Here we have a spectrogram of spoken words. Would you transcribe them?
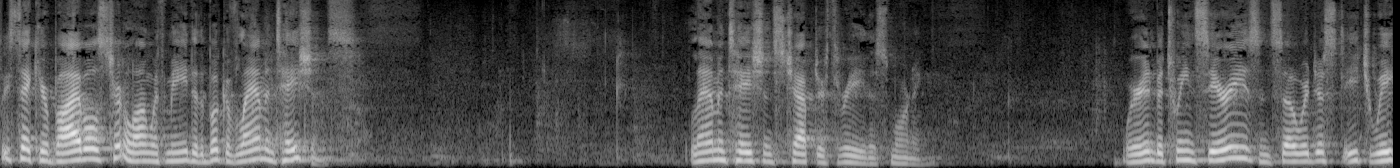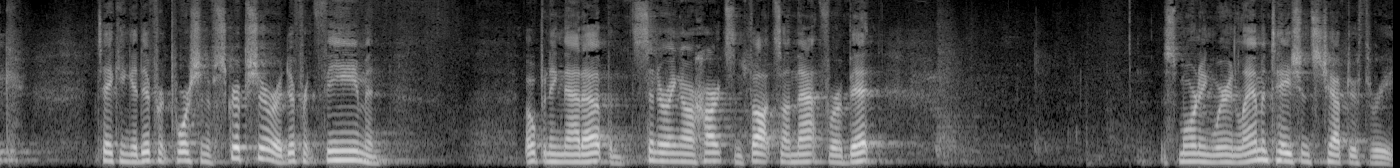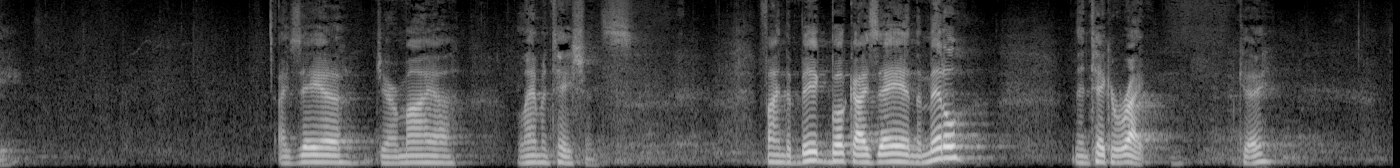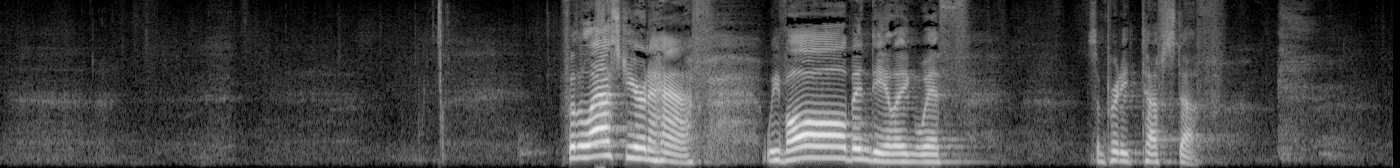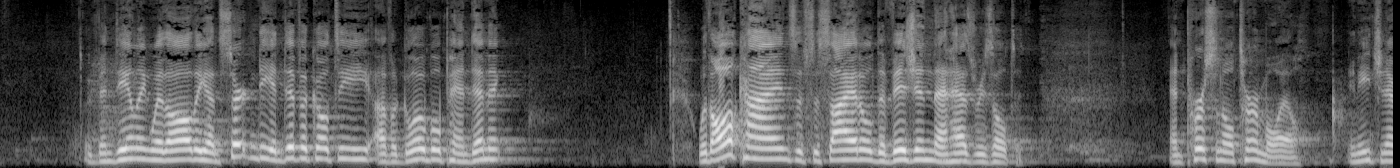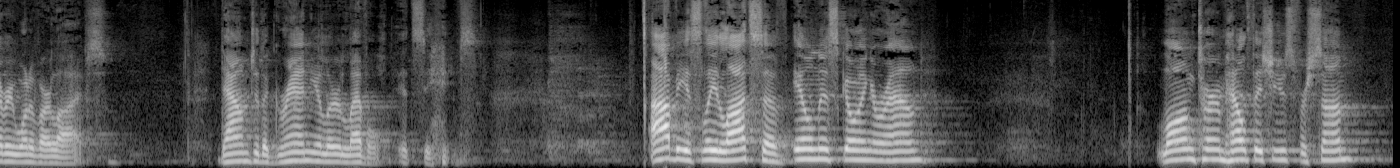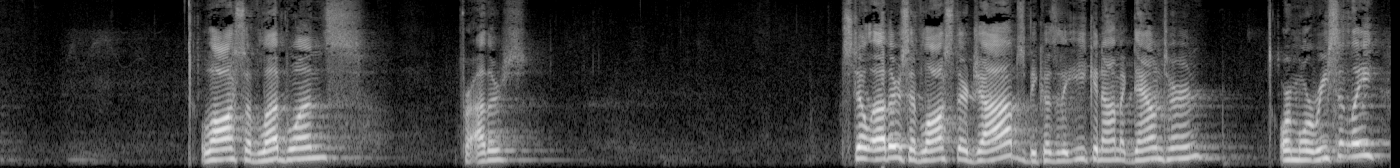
Please take your Bibles, turn along with me to the book of Lamentations. Lamentations chapter 3 this morning. We're in between series, and so we're just each week taking a different portion of Scripture or a different theme and opening that up and centering our hearts and thoughts on that for a bit. This morning we're in Lamentations chapter 3. Isaiah, Jeremiah, Lamentations. Find the big book Isaiah in the middle, then take a right. Okay? For the last year and a half, we've all been dealing with some pretty tough stuff. We've been dealing with all the uncertainty and difficulty of a global pandemic, with all kinds of societal division that has resulted, and personal turmoil in each and every one of our lives, down to the granular level, it seems. Obviously, lots of illness going around, long term health issues for some, loss of loved ones for others. Still, others have lost their jobs because of the economic downturn, or more recently,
